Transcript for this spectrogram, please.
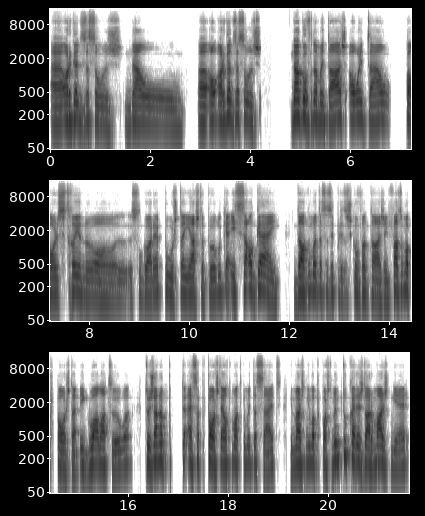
a organizações não a, organizações não governamentais ou então para esse terreno ou esse lugar é posto em asta pública e se alguém de alguma dessas empresas com vantagem faz uma proposta igual à tua, tu já não, essa proposta é automaticamente aceita e mais nenhuma proposta, mesmo que tu queiras dar mais dinheiro,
